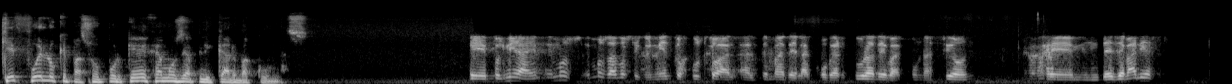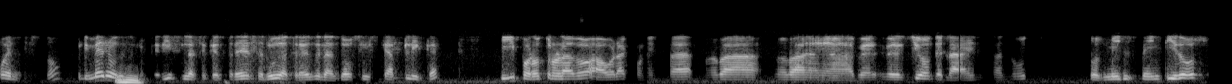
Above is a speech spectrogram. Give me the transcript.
¿Qué fue lo que pasó? ¿Por qué dejamos de aplicar vacunas? Eh, pues mira, hemos, hemos dado seguimiento justo al, tema de la cobertura de vacunación em, desde varias fuentes, ¿no? Primero, desde lo que dice la Secretaría de Salud a través de las dosis que aplica, y por otro lado ahora con esta nueva nueva versión de la ENSANUT 2022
